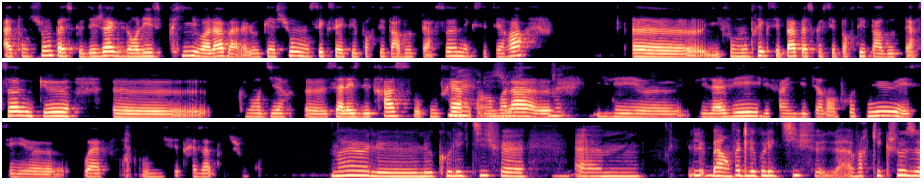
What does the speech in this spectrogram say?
attention parce que déjà, dans l'esprit, voilà, bah, la location, on sait que ça a été porté par d'autres personnes, etc. Euh, il faut montrer que c'est pas parce que c'est porté par d'autres personnes que comment dire, ça laisse des traces. Au contraire, voilà, il, est, il est lavé, il est, il est bien entretenu et c'est, ouais, on y fait très attention. Ouais, le, collectif, mmh. bah, en fait, le collectif, avoir quelque chose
